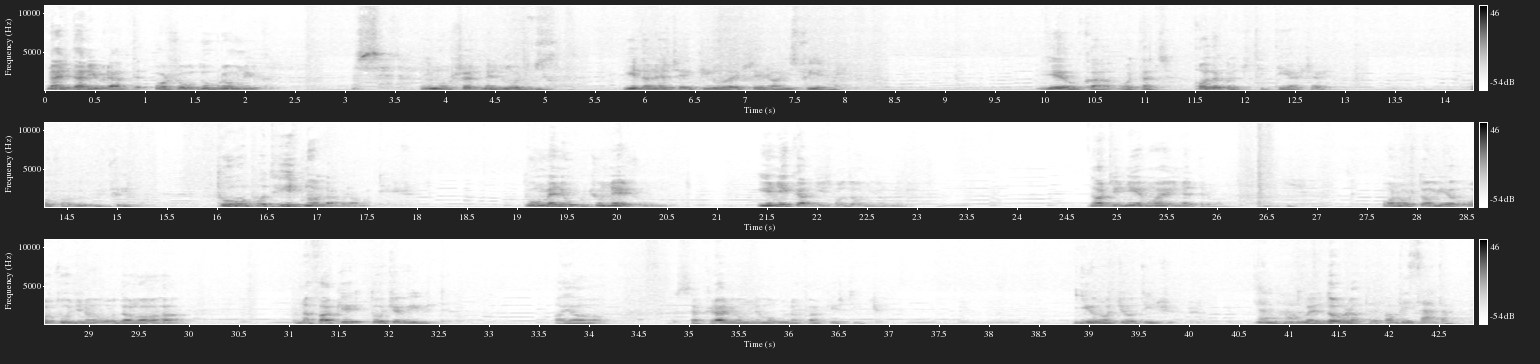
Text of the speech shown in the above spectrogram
Najstariji brat ošao u Dubrovnik, imao 16 godina i danese kilo eksera iz firme. I evo ka otac, odakle će ti ti ekser? To pod hitno da vratiš. Tu meni u kuću ne. I nikad nismo donijeli ništa. Znači, nije moja i ne treba. Ono što mi je osuđeno od Allaha na fake, to će mi biti. A ja sa kraljom ne mogu na fake stići. I ono će otići. To je dobro. Treba biti zadovoljan.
